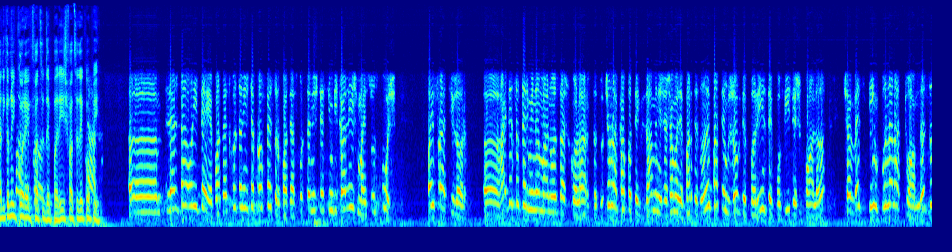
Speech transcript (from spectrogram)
adică nu-i corect față de părinți, față de copii? Da. Uh, le-aș da o idee, poate ascultă niște profesori, poate ascultă niște sindicaliști mai suspuși. Păi, fraților, uh, haideți să terminăm anul ăsta școlar, să ducem la capăt examene și așa mai departe, să nu ne batem joc de părinți, de copii, de școală și aveți timp până la toamnă să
